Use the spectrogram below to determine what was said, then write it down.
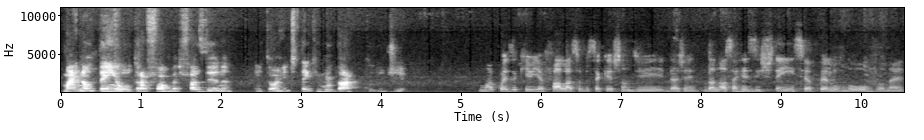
Mas não tem outra forma de fazer, né? Então a gente tem que mudar todo dia. Uma coisa que eu ia falar sobre essa questão de, da, gente, da nossa resistência pelo novo, né?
